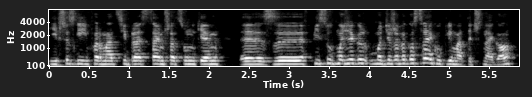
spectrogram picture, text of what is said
i wszystkich informacji brać z całym szacunkiem e, z wpisów młodzieżowego strajku klimatycznego,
